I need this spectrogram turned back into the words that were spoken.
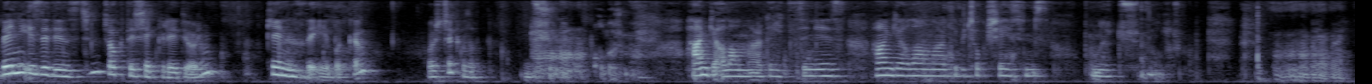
Beni izlediğiniz için çok teşekkür ediyorum. Kendinize iyi bakın. Hoşçakalın. Düşünün olur mu? Hangi alanlarda hiçsiniz? Hangi alanlarda birçok şeysiniz? Bunları düşünün olur mu?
